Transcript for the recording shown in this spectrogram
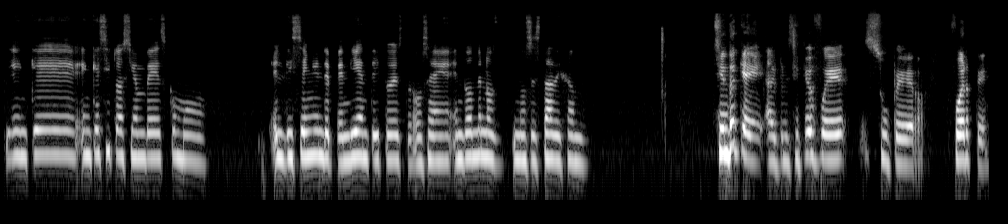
¿En qué, ¿En qué situación ves como el diseño independiente y todo esto? O sea, ¿en dónde nos, nos está dejando? Siento que al principio fue súper fuerte.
